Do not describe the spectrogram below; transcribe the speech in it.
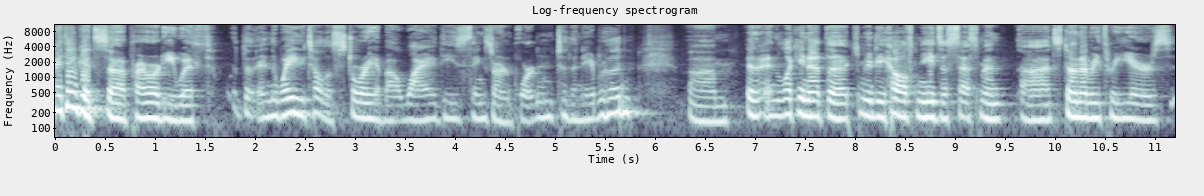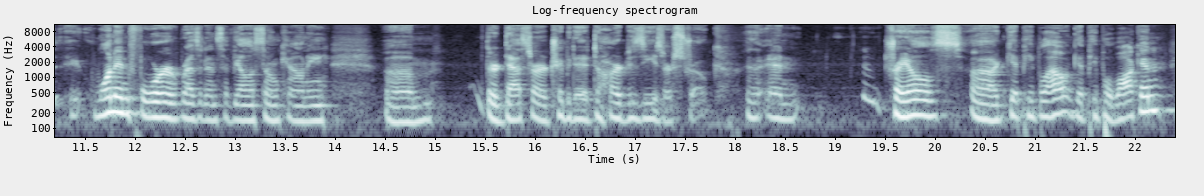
I think it's a priority with, the, and the way you tell the story about why these things are important to the neighborhood. Um, and, and, looking at the community health needs assessment, uh, it's done every three years. one in four residents of Yellowstone County, um, their deaths are attributed to heart disease or stroke. And, and trails uh, get people out, get people walking.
